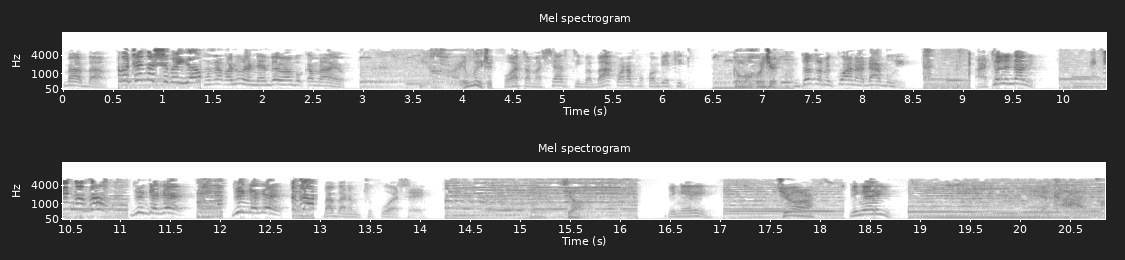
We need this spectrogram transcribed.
Baba, sasa kwa nini unaniambia mambo kama hayo? Fuata masharti babako anapokuambia kitu. Mtoto amekuwa na adabu huyu. Atende nani? Jingege. Jingege. Baba anamchukua sasa. 静儿， Jingeri, 静儿， jingeri. 别看了，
